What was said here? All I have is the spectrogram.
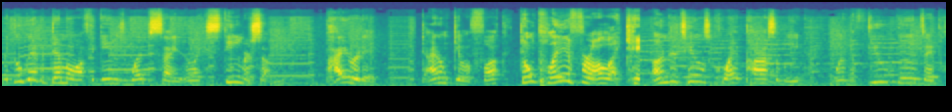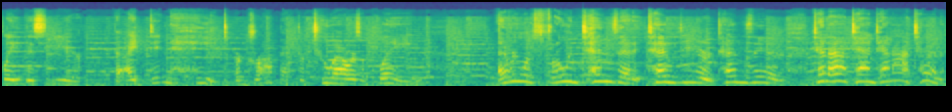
Like, go grab a demo off the game's website or like Steam or something. Pirate it. I don't give a fuck. Don't play it for all I care. Undertale's quite possibly one of the few games I played this year that I didn't hate or drop after two hours of playing. Everyone's throwing 10s at it. 10s here, 10s there. 10 out of 10, 10 out of 10.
